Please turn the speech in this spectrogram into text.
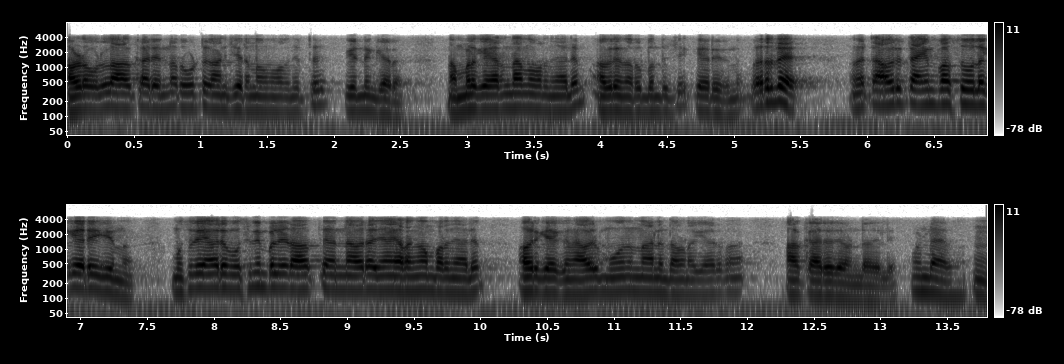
അവിടെ ഉള്ള ആൾക്കാർ എന്നെ റൂട്ട് കാണിച്ചു തരണമെന്ന് പറഞ്ഞിട്ട് വീണ്ടും കയറും. നമ്മൾ കയറണ്ടെന്ന് പറഞ്ഞാലും അവരെ നിർബന്ധിച്ച് കയറിയിരുന്നു. വെറുതെ. എന്നിട്ട് അവർ ടൈം പാസ് പോലെ കയറിയിരിക്കുന്നു. മുസ്ലിം അവർ മുസ്ലിം പള്ളിയുടെ അകത്ത് തന്നെ അവരെ ഞാൻ ഇറങ്ങാൻ പറഞ്ഞാലും അവർ കേൾക്കുന്നത്. അവർ മൂന്നും നാലും തവണ കയറുന്ന ആൾക്കാർ ഉണ്ട് അതിൽ ഉണ്ടായിരുന്നു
